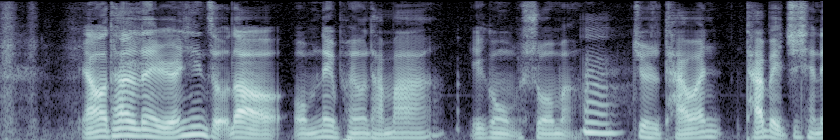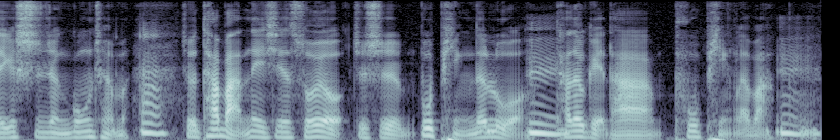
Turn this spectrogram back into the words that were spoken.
然后它的那人行走道，我们那朋友他妈也跟我们说嘛，嗯就是台湾台北之前的一个市政工程嘛，嗯就他把那些所有就是不平的路，嗯他都给它铺平了吧，嗯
